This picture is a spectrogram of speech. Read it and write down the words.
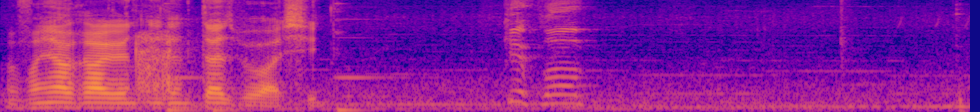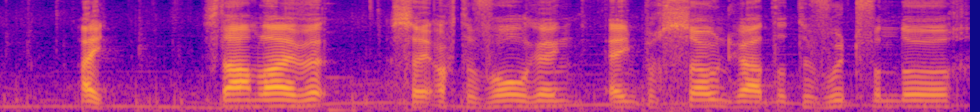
Maar van jou graag een identiteitsbewijs zien. Hey, staan blijven. C achtervolging. Eén persoon gaat er te voet vandoor.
